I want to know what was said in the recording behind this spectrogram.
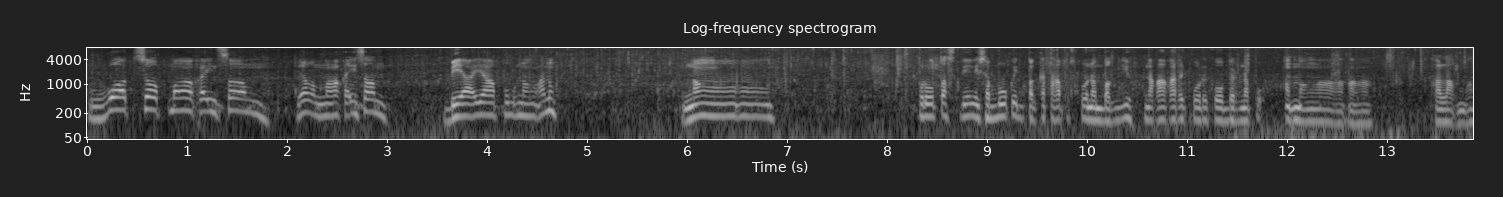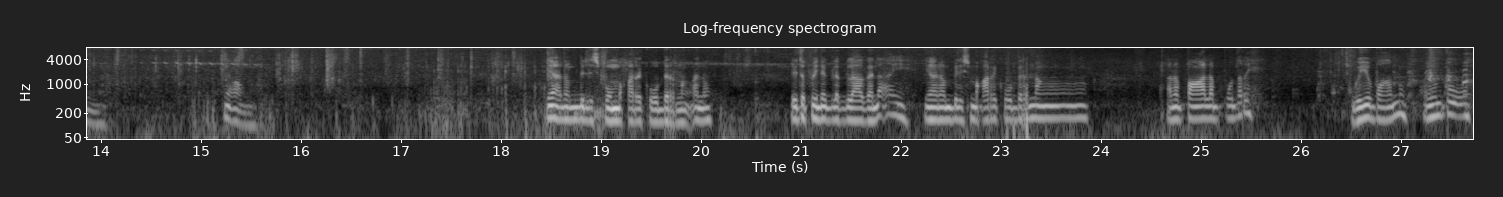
What's up mga kainsan? Yan mga kainsan. Biyaya po ng ano ng prutas din sa bukid pagkatapos po ng bagyo. Nakaka-recover na po ang mga halaman. Yan. Yan ang bilis po makarecover ng ano. Ito pinaglaglaga na ay. Yan ang bilis makarecover ng anong pangalan po na rin. Guyabano. Ayun po. oh.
